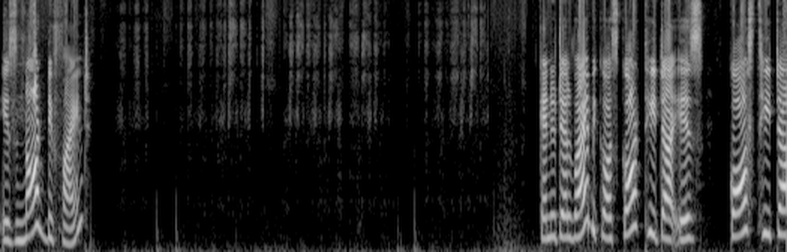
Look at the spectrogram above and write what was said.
is not defined. Can you tell why? Because cot theta is cos theta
